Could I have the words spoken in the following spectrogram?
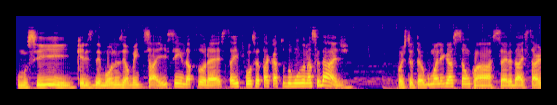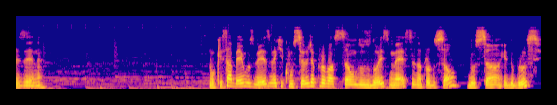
como se aqueles demônios realmente saíssem da floresta e fossem atacar todo mundo na cidade. Pode ter até alguma ligação com a série da Star Z, né? O que sabemos mesmo é que com o selo de aprovação dos dois mestres na produção, do Sam e do Bruce,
